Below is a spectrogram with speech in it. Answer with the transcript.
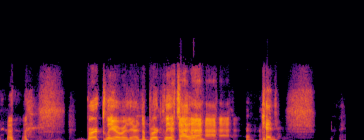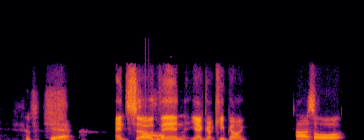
Berkeley over there, the Berkeley of Thailand. Can- yeah. and so, So- then yeah go, keep going Uh, so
